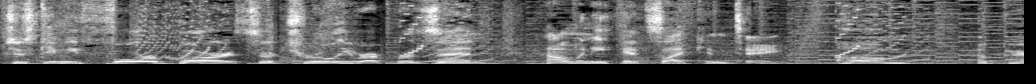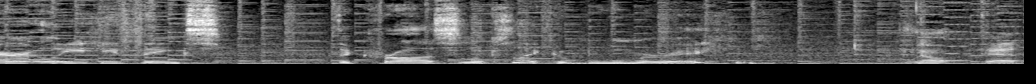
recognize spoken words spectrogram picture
Just give me four bars to truly represent how many hits I can take. Um, apparently he thinks the cross looks like a boomerang. No, dead.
